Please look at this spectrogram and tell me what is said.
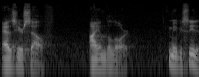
as yourself. I am the Lord. You may be seated.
